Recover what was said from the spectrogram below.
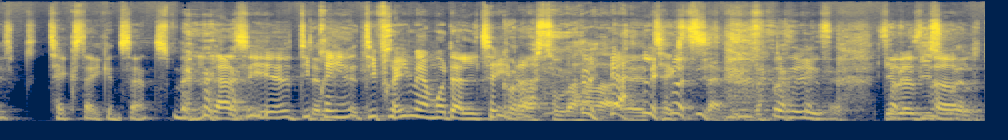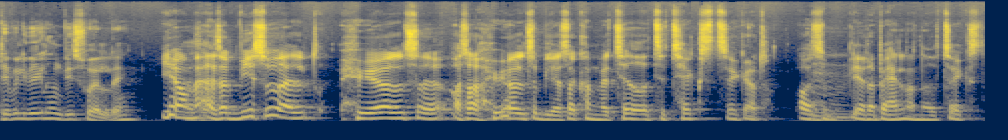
okay, tekst er ikke en sans, men lad os sige, de, prim, de primære modaliteter. Kun også to, der har Ja, øh. Præcis. Det er vel visuelt. Det er vel i virkeligheden visuelt, ikke? Jo, men altså visuelt hørelse, og så hørelse bliver så konverteret til tekst sikkert, og så mm. bliver der behandlet noget tekst.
